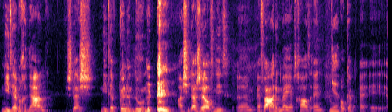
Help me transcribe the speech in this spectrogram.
niet hebben gedaan, slash niet hebben kunnen doen, als je daar zelf niet ehm, ervaring mee hebt gehad en Ja. ook heb, eh, eh,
